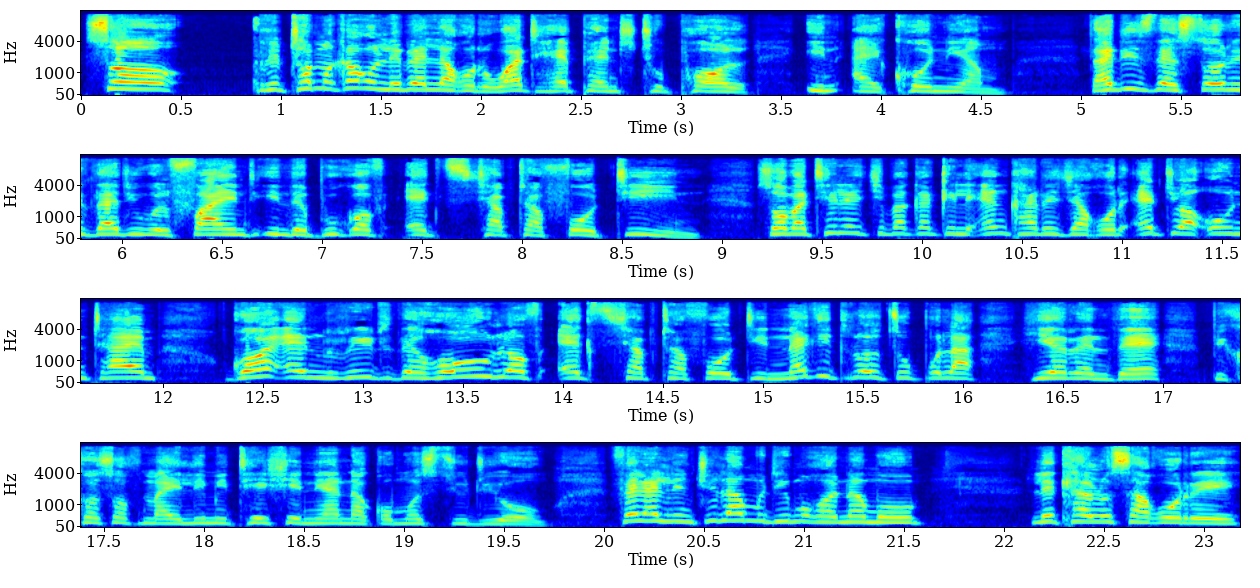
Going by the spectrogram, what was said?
So, re thoma ka go lebelela gore what happened to Paul in Iconium That is the story that you will find in the book of Acts chapter 14. So batheletši ba ka ke le encourage gore at your own time go and read the whole of Acts chapter 14. Nna ke tlo tsopola here and there because of my limitation ya nako mo studiong. Fela lentšu la modimo gona mo le tlhalosa gore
